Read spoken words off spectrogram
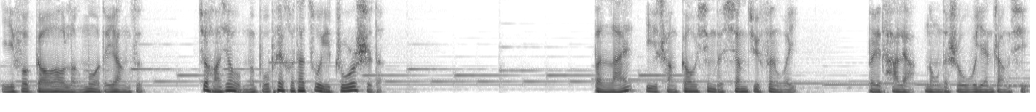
一副高傲冷漠的样子，就好像我们不配和他坐一桌似的。本来一场高兴的相聚氛围，被他俩弄得是乌烟瘴气。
